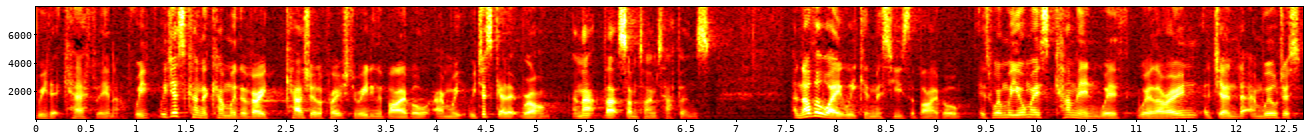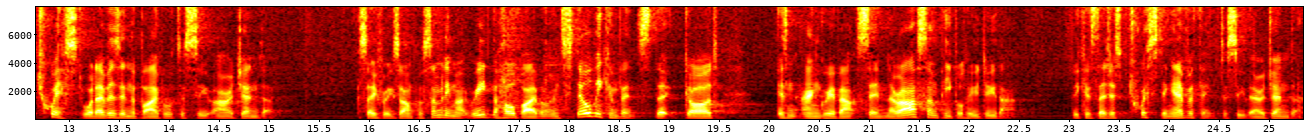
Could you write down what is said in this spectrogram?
read it carefully enough. We, we just kind of come with a very casual approach to reading the Bible and we, we just get it wrong. And that, that sometimes happens. Another way we can misuse the Bible is when we almost come in with, with our own agenda and we'll just twist whatever's in the Bible to suit our agenda. So, for example, somebody might read the whole Bible and still be convinced that God isn't angry about sin. There are some people who do that because they're just twisting everything to suit their agenda.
